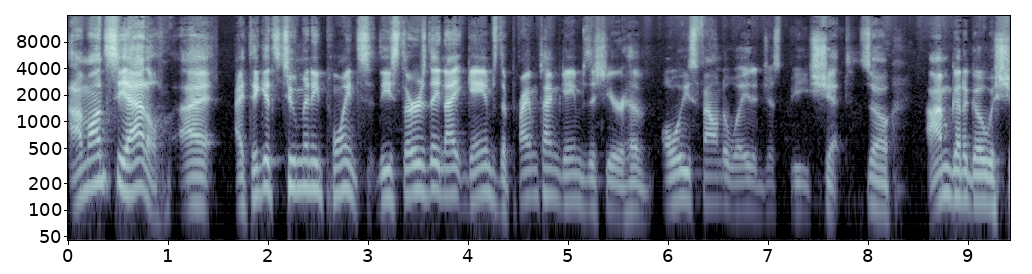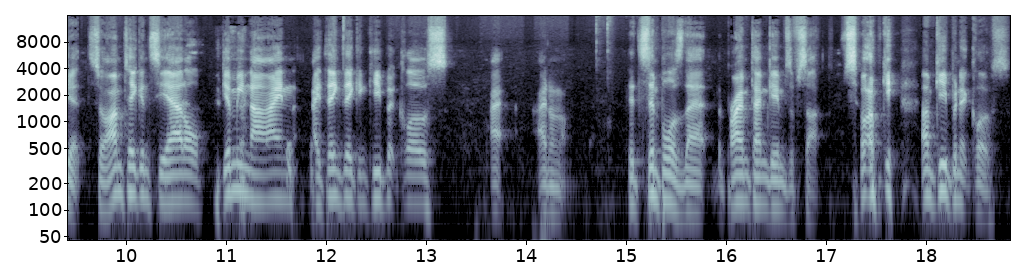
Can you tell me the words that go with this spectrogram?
I'm on Seattle. I I think it's too many points. These Thursday night games, the primetime games this year, have always found a way to just be shit. So I'm gonna go with shit. So I'm taking Seattle. Give me nine. I think they can keep it close. I I don't know. It's simple as that. The primetime games have sucked. So I'm keep, I'm keeping it close.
